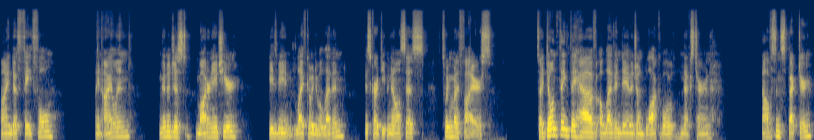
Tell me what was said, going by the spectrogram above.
find a Faithful, an Island. I'm to just Modern Age here. Needs me life going to 11, discard Deep Analysis, swing my Fires. So I don't think they have 11 damage unblockable next turn. Novice Inspector.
